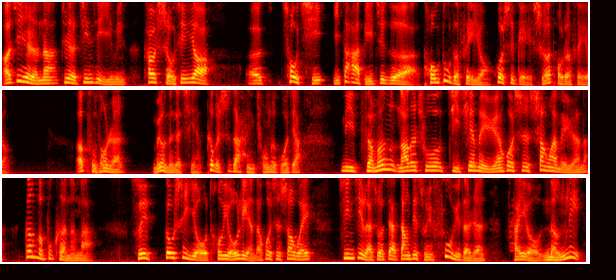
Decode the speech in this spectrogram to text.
而这些人呢，这些经济移民，他们首先要，呃，凑齐一大笔这个偷渡的费用，或是给蛇头的费用，而普通人没有那个钱，特别是在很穷的国家，你怎么拿得出几千美元或是上万美元呢？根本不可能嘛！所以都是有头有脸的，或是稍微经济来说在当地属于富裕的人，才有能力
